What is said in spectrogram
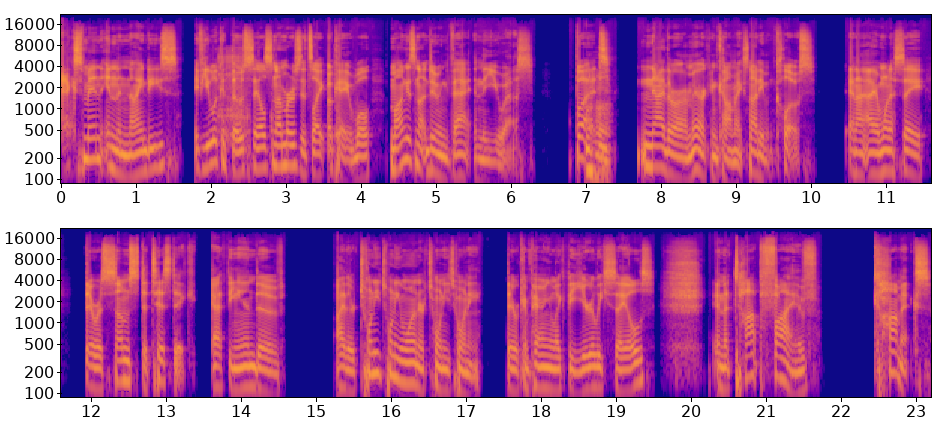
X-Men in the 90s. If you look at those sales numbers, it's like, okay, well, manga's not doing that in the US. But Mhm. neither are American comics, not even close. And I, I want to say there was some statistic at the end of either 2021 or 2020. They were comparing like the yearly sales, and the top five comics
